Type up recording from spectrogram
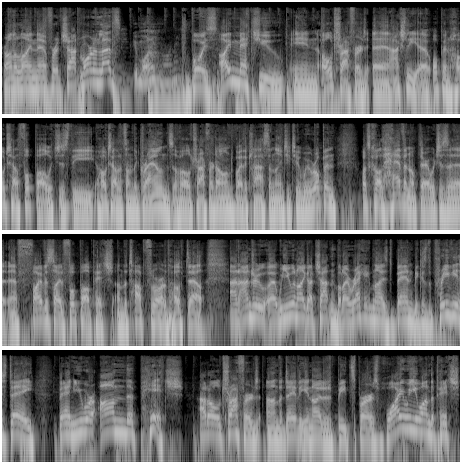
are on the line now for a chat. Morning, lads. Good morning. Boys, I met you in Old Trafford, uh, actually uh, up in Hotel Football, which is the hotel that's on the grounds of Old Trafford, owned by the class of 92. We were up in what's called Heaven up there, which is a, a five-a-side football pitch on the top floor of the hotel. And Andrew, uh, you and I got chatting, but I recognised Ben because the previous day, Ben, you were on the pitch at Old Trafford on the day that United beat Spurs. Why were you on the pitch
